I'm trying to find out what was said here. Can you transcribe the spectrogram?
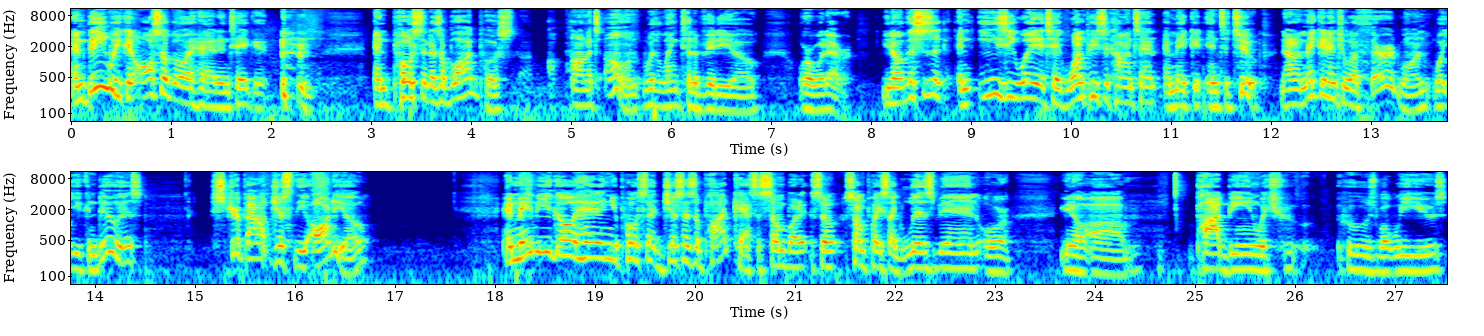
And B, we can also go ahead and take it and post it as a blog post on its own with a link to the video or whatever. You know, this is a, an easy way to take one piece of content and make it into two. Now to make it into a third one, what you can do is strip out just the audio and maybe you go ahead and you post that just as a podcast to somebody, so someplace like Libsyn or, you know, um, Podbean, which who's what we use,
